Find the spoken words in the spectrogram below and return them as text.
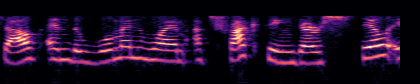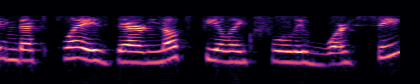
self and the woman who I'm attracting, they're still in that place. They're not feeling fully worthy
